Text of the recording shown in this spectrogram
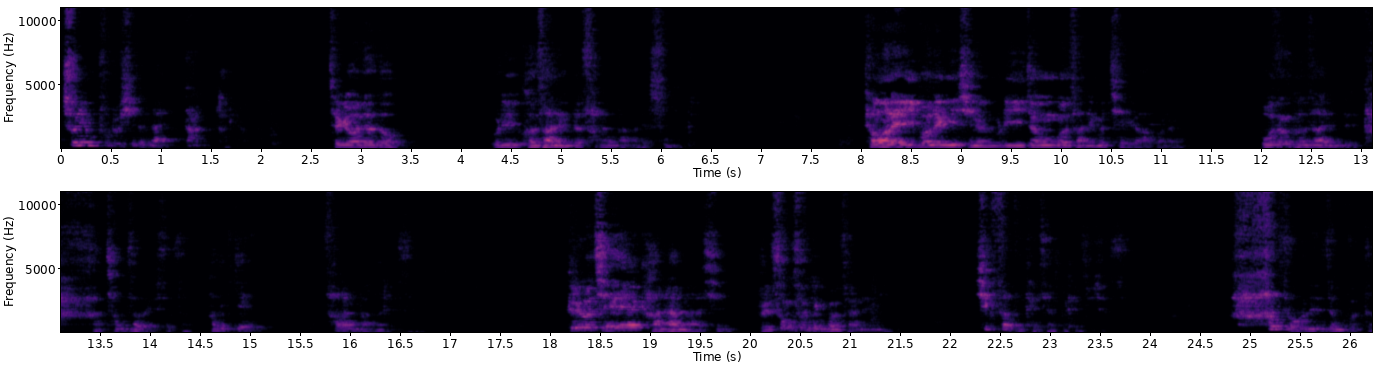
주님 부르시는 날딱갈 거예요. 제가 어제도 우리 권사님들 사랑방을 했습니다. 병원에 입원해 계시는 우리 이정훈 권사님을 제외하고는 모든 권사님들이 다 참석했어서 함께 사랑방을 했어요. 그리고 제일 가난하신 우리 송순임 권사님이 식사도 대접을 해주셨어요. 하도 오래전부터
